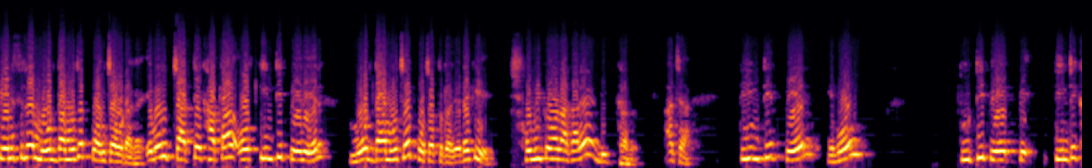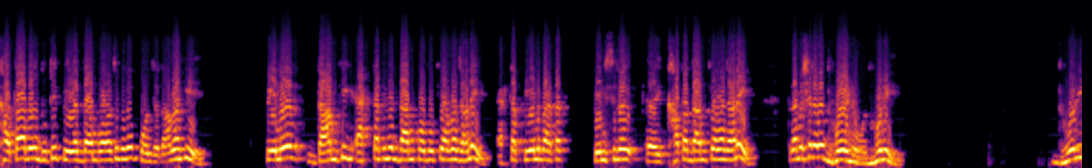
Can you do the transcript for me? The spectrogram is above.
পেন্সিলের মোট দাম হচ্ছে পঞ্চান্ন টাকা এবং চারটে খাতা ও তিনটি পেনের মোট দাম হচ্ছে পঁচাত্তর টাকা। এটা কি? সমীকরণ আকারে বিখ্যাত। আচ্ছা তিনটি পেন এবং দুটি তিনটি খাতা এবং দুটি পেনের দাম বলা হচ্ছে কত? পঞ্চাশ। আমরা কি পেনের দাম কি, একটা পেনের দাম কত কি আমরা জানি? একটা পেন বা একটা পেন্সিলের খাতার দাম কি আমরা জানি? তাহলে আমি সেটা আমি ধরে নেব, ধরি। ধরি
